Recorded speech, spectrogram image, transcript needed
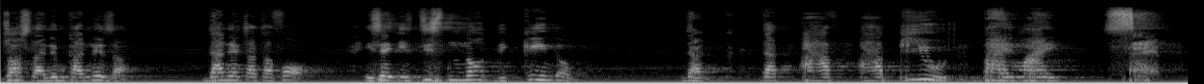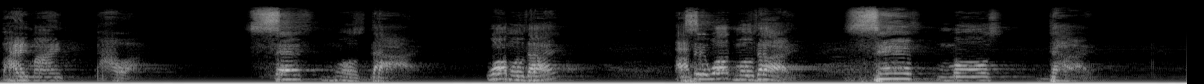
Just like Nebuchadnezzar, Daniel chapter 4. He said, Is this not the kingdom that that I have I have built by my self, by my power? Self must die. What must die? I say, what must die? Self must die.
